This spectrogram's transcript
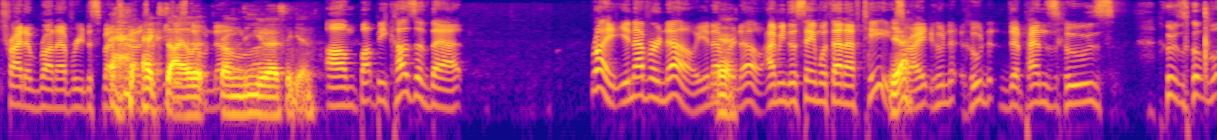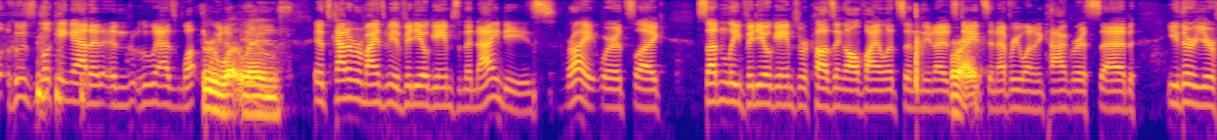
try to run every dispensary. out of town. You just Exile it know, from the right? U.S. again. Um, but because of that, right? You never know. You never Yeah. know. I mean, the same with NFTs, Yeah. right? Who who depends who's who's who's looking at it and who has what Through what lens? It's kind of reminds me of video games in the '90s, right? Where it's like suddenly video games were causing all violence in the United Right. States, and everyone in Congress said either you're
